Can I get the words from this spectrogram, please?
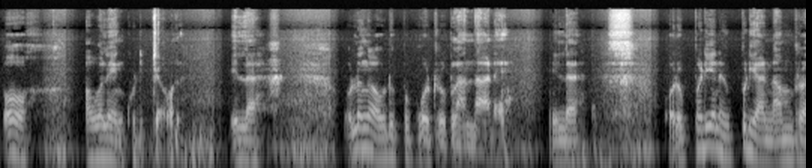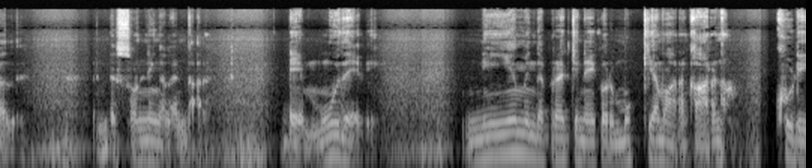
ஓ அவளையும் குடித்தவள் இல்லை ஒழுங்கா உடுப்பு போட்டிருக்கலாம் தானே. இல்லை ஒரு படியனை இப்படியா நம்புறது என்று சொன்னீங்கள் என்றார் டே மூதேவி நீயும் இந்த பிரச்சனைக்கு ஒரு முக்கியமான காரணம். குடி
